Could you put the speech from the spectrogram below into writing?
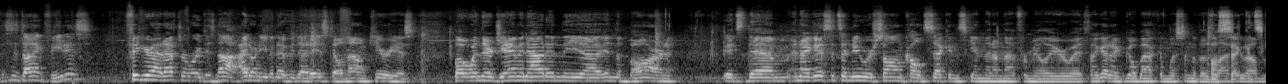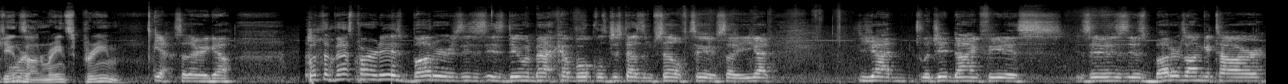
"This is Dying Fetus." Figure out afterwards is not. I don't even know who that is still. Now I'm curious. But when they're jamming out in the uh, in the barn, it's them, and I guess it's a newer song called Second Skin that I'm not familiar with. I gotta go back and listen to those Plus, last two Second Skins more. on Reign Supreme. Yeah, so there you go. But the best part is Butters is, is doing backup vocals just as himself too. So you got you got legit dying fetus. Is, is, is Butters on guitar,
